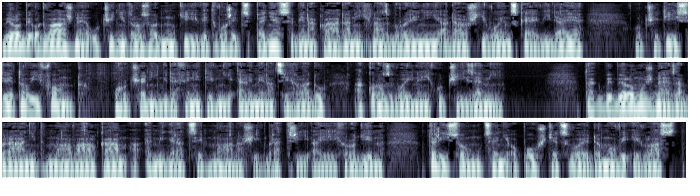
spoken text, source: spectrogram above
Bylo by odvážné učinit rozhodnutí vytvořit z peněz vynakládaných na zbrojení a další vojenské výdaje určitý světový fond, určený k definitivní eliminaci hladu a k rozvoji nejchudších zemí. Tak by bylo možné zabránit mnoha válkám a emigraci mnoha našich bratří a jejich rodin, kteří jsou nuceni opouštět svoje domovy i vlast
